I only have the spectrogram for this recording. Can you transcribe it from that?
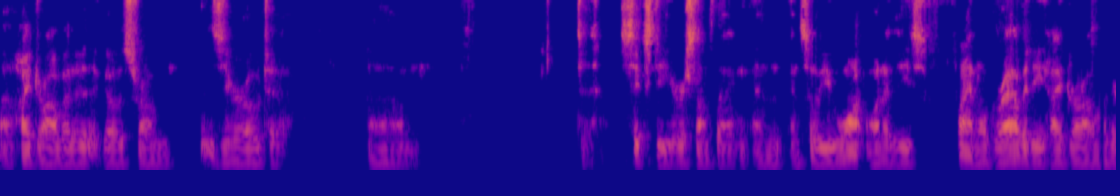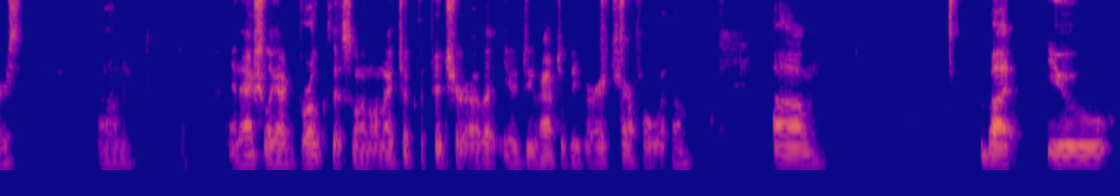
a hydrometer that goes from zero to, um, to 60 or something. And, and so you want one of these final gravity hydrometers. Um, and actually I broke this one when I took the picture of it. You do have to be very careful with them. Um, but you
